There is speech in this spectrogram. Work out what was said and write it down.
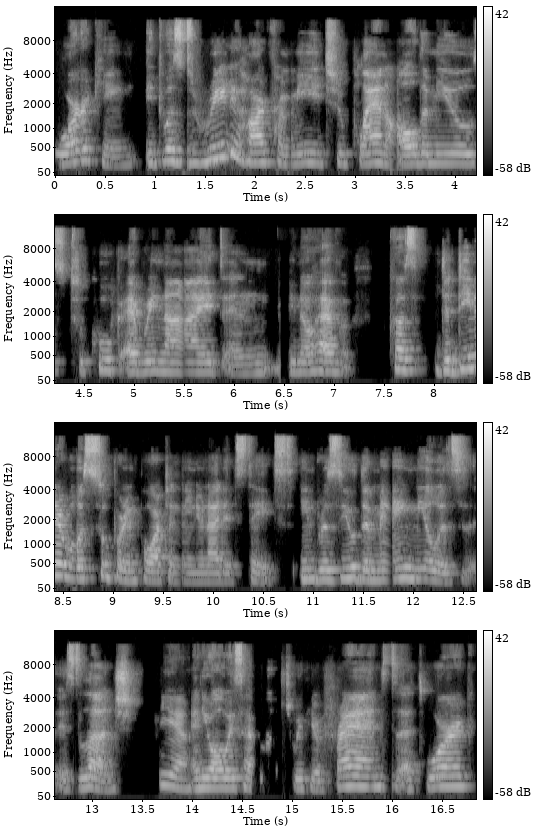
working, it was really hard for me to plan all the meals, to cook every night, and you know have because the dinner was super important in United States. In Brazil, the main meal is is lunch. Yeah, and you always have lunch with your friends at work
